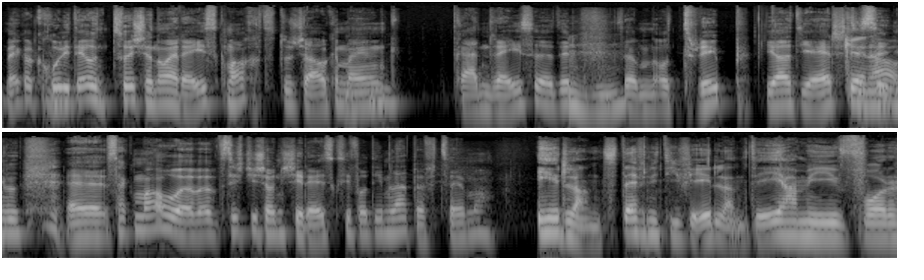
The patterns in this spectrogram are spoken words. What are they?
Mega coole Idee. Und du hast ja noch eine Reise gemacht. Du hast allgemein gerne reisen, oder? Mhm. Auch Trip, ja, die erste Genau. Single. Äh, sag mal, äh, was war die schönste Reise von deinem Leben? Erzähl mal. Irland, definitiv Irland. Ich habe mich vor,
